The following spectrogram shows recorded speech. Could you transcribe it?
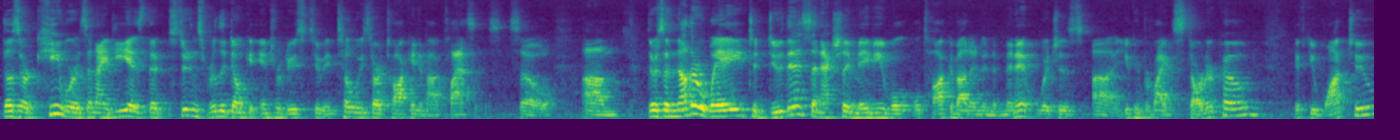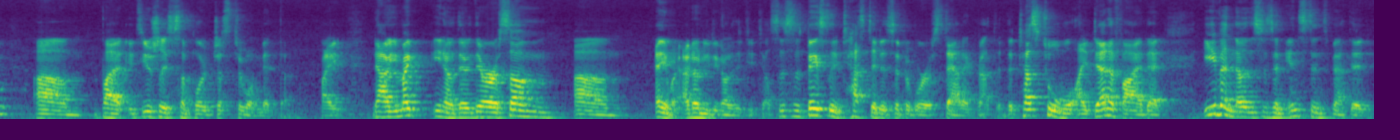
those are keywords and ideas that students really don't get introduced to until we start talking about classes. So um, there's another way to do this, and actually maybe we'll, we'll talk about it in a minute, which is uh, you can provide starter code if you want to, um, but it's usually simpler just to omit them, right? Now you might, you know, there, there are some, um, anyway, I don't need to go into the details. This is basically tested as if it were a static method. The test tool will identify that even though this is an instance method,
